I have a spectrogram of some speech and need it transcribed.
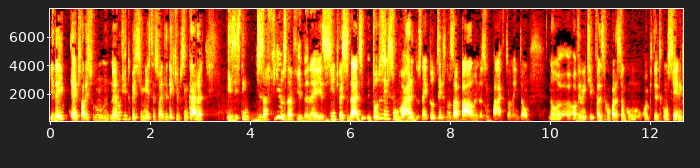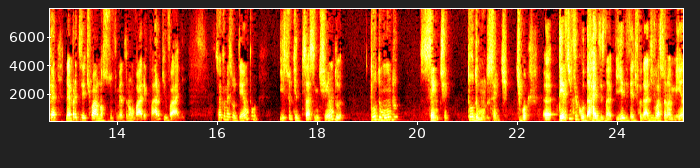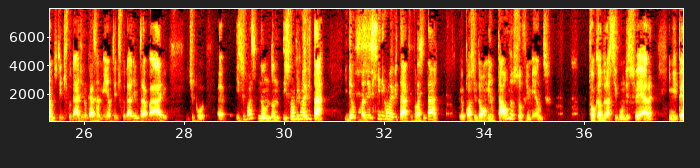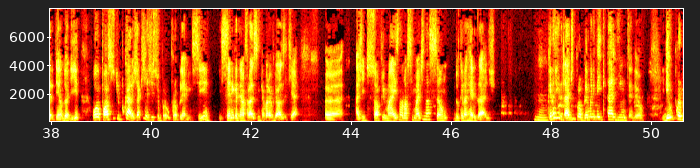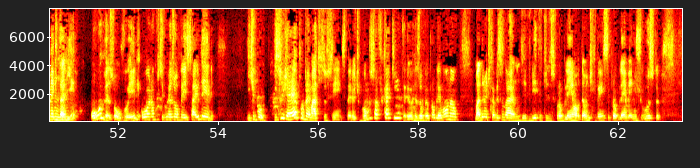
E daí a gente fala isso não é num jeito pessimista, é só entender que, tipo assim, cara, existem desafios na vida, né? Existem adversidades, e todos eles são válidos, né? E todos eles nos abalam e nos impactam, né? Então, não, obviamente, fazer essa comparação com, com o epiteto com Sêneca não é para dizer, tipo, ah, nosso sofrimento não vale. É claro que vale. Só que, ao mesmo tempo, isso que tu tá sentindo, todo mundo sente. Todo mundo sente. Tipo, uh, ter dificuldades na vida, ter dificuldade de relacionamento, ter dificuldade no casamento, ter dificuldade no trabalho, tipo, é, isso, não, não, isso não tem como evitar. E deu, mas o que tem como evitar? Tem que falar assim, tá, eu posso então aumentar o meu sofrimento, focando na segunda esfera e me perdendo ali, ou eu posso, tipo, cara, já que já existe o, problema em si, e Sêneca tem uma frase assim que é maravilhosa, que é uh, a gente sofre mais na nossa imaginação do que na realidade. Hum. Porque na realidade o problema ele meio que tá ali, entendeu? E daí o problema que tá uhum. ali, ou eu resolvo ele, ou eu não consigo resolver e saio dele. E, tipo, isso já é problemático o suficiente, entendeu? Tipo, vamos só ficar aqui, entendeu? Resolver o problema ou não. Mas não de cabeça, ah, eu não deveria ter tido esse problema, de onde que vem esse problema, é injusto.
